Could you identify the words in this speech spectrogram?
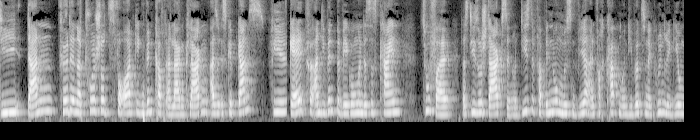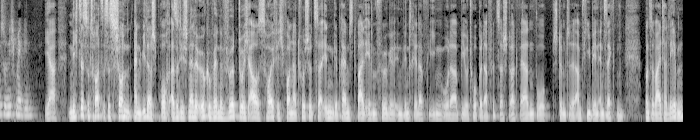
die dann für den Naturschutz vor Ort gegen Windkraftanlagen klagen. Also es gibt ganz viel Geld für Anti-Wind-Bewegungen. Das ist kein Zufall, dass die so stark sind. Und diese Verbindung müssen wir einfach kappen und die wird es in der grünen Regierung so nicht mehr geben. Ja, nichtsdestotrotz ist es schon ein Widerspruch. Also die schnelle Ökowende wird durchaus häufig von NaturschützerInnen gebremst, weil eben Vögel in Windräder fliegen oder Biotope dafür zerstört werden, wo bestimmte Amphibien, Insekten und so weiter leben.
